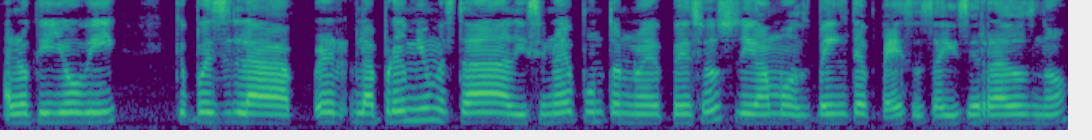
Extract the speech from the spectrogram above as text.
a lo que yo vi, que pues la, la premium está a 19.9 pesos, digamos 20 pesos ahí cerrados, ¿no?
